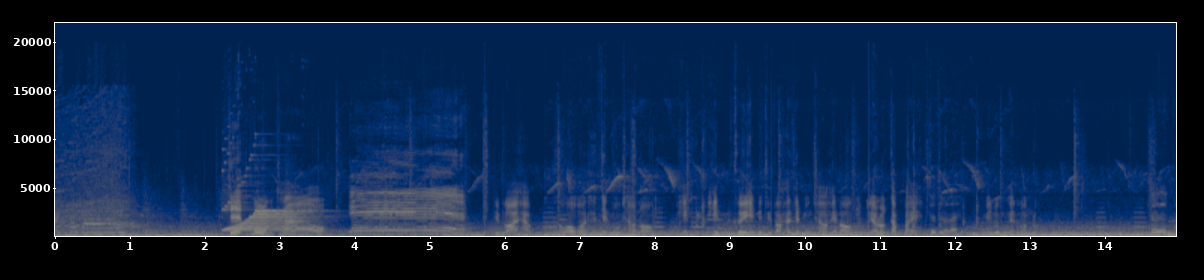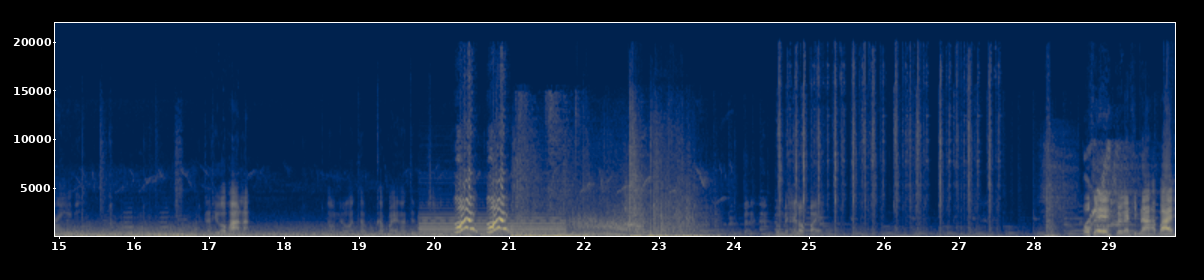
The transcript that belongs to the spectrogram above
เจ็ดโมงเช้าเย้เรียบร้อยครับ เขาบอกว่าถ้าเจ็ดโมงเช้าลองเห็นเห็นเคยเห็นในติ๊กต็อกถ้าเจ็ดโมงเช้าให้ลองเลี้ยวรถกลับไป จะเจออะไรไม่รู้เหมือนกันลองดูได้เล่นใหม่อะดิ แต่ถือว่าผ่านละลองเลี้ยวรถกลับไปตอนเจ็ดโมงเช้า ราไป โอเค เจอกันคลิปหน้าครับบาย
